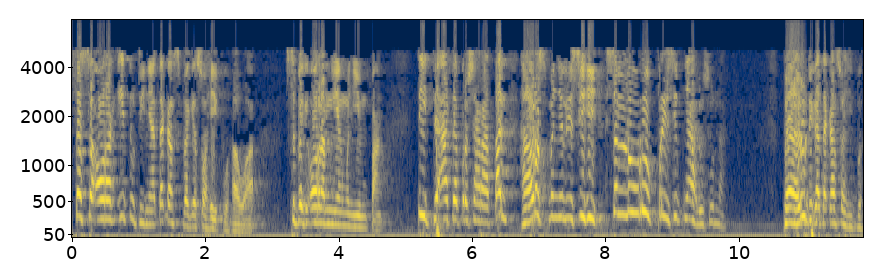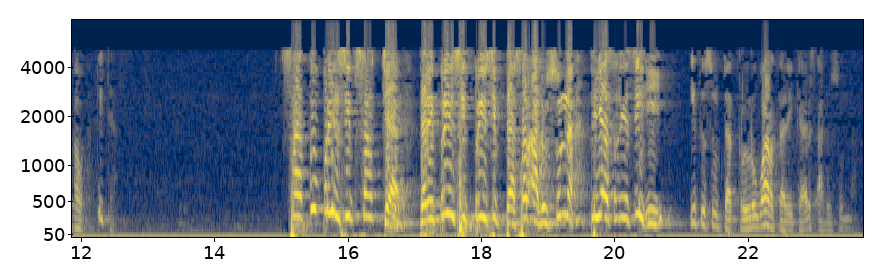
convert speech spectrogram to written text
seseorang itu dinyatakan sebagai sahibu hawa, sebagai orang yang menyimpang, tidak ada persyaratan harus menyelisihi seluruh prinsipnya ahlu sunnah. Baru dikatakan sahibu hawa. Tidak. Satu prinsip saja dari prinsip-prinsip dasar ahlu sunnah dia selisihi itu sudah keluar dari garis ahlu sunnah.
